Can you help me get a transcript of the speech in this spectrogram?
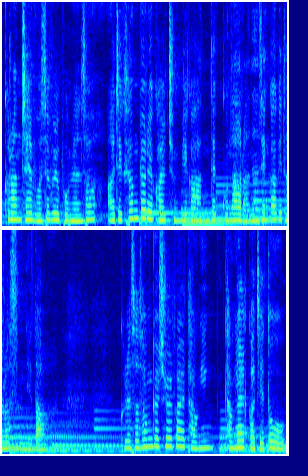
그런 제 모습을 보면서 아직 선교를 갈 준비가 안 됐구나 라는 생각이 들었습니다. 그래서 선교 출발 당일, 당일까지도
